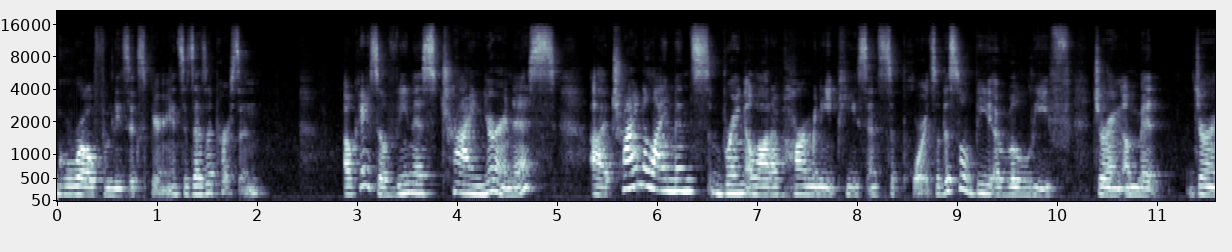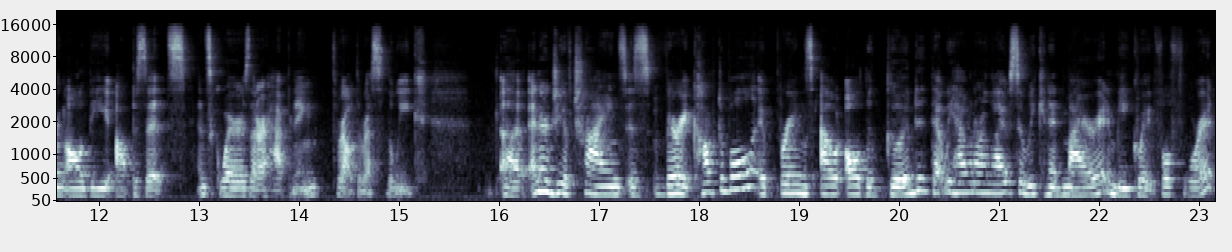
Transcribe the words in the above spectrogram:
grow from these experiences as a person? Okay, so Venus trine Uranus. Uh, trine alignments bring a lot of harmony, peace, and support. So this will be a relief during amid during all the opposites and squares that are happening throughout the rest of the week uh, energy of trines is very comfortable. It brings out all the good that we have in our lives so we can admire it and be grateful for it.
